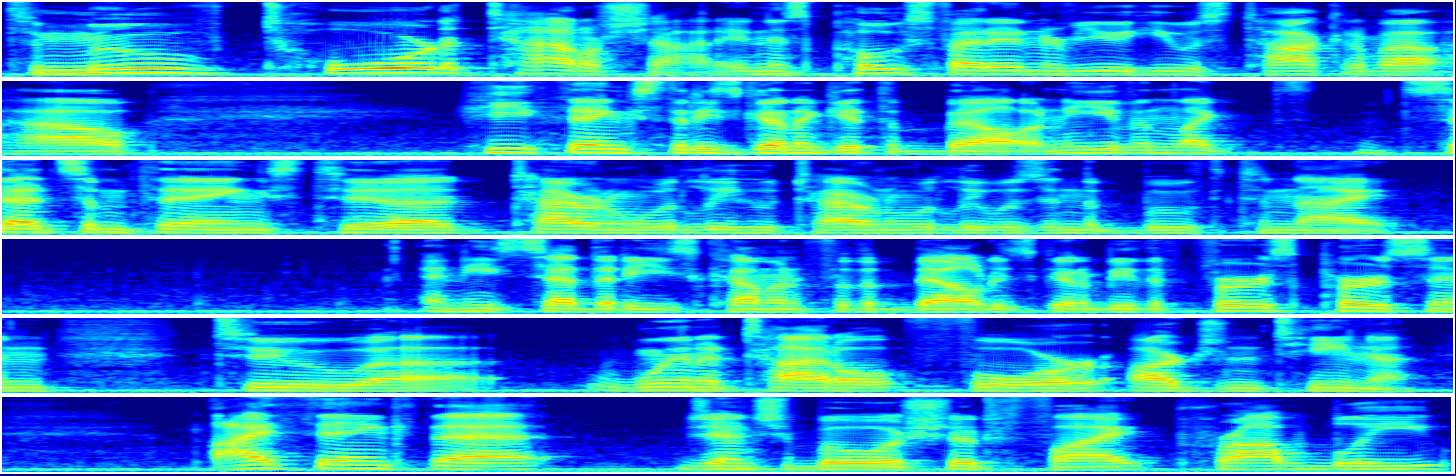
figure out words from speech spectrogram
to move toward a title shot. In his post-fight interview, he was talking about how he thinks that he's going to get the belt, and he even like said some things to uh, Tyron Woodley, who Tyron Woodley was in the booth tonight, and he said that he's coming for the belt. He's going to be the first person to uh, win a title for Argentina. I think that Gente Boa should fight probably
